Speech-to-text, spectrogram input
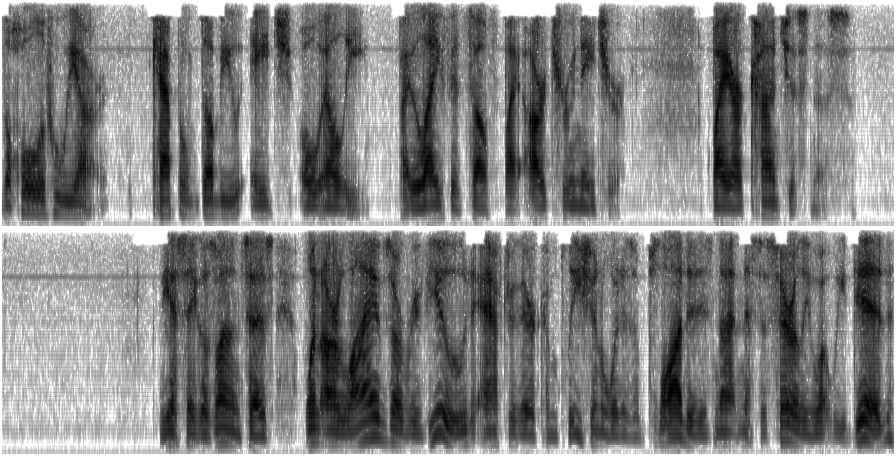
the whole of who we are, capital W-H-O-L-E by life itself, by our true nature, by our consciousness. The essay goes on and says, when our lives are reviewed after their completion, what is applauded is not necessarily what we did,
